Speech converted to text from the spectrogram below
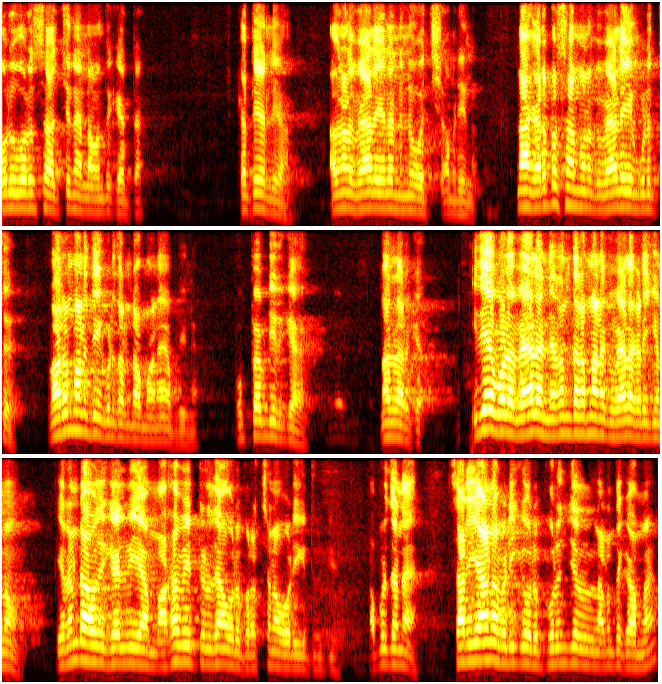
ஒரு வருஷம் ஆச்சுன்னு என்னை வந்து கேட்டேன். கேட்டேன் இல்லையா? அதனால் வேலையெல்லாம் நின்று வச்சு அப்படின்னு. நான் கருப்பசாமி உனக்கு வேலையும் கொடுத்து வருமானத்தையும் கொடுத்தண்டாமானே அப்படின்னு. இப்போ எப்படி இருக்க? நல்லா இருக்கேன் இதே போல் வேலை நிரந்தரமாக எனக்கு வேலை கிடைக்கணும். இரண்டாவது கேள்வி என் மக வீட்டில் தான் ஒரு பிரச்சனை ஓடிக்கிட்டு இருக்கு. அப்படி தானே சரியான வழிக்கு ஒரு புரிஞ்சல் நடந்துக்காமல்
